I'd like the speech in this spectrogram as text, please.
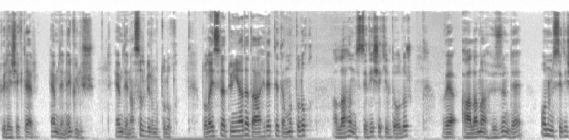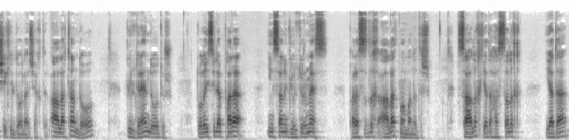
gülecekler. Hem de ne gülüş, hem de nasıl bir mutluluk. Dolayısıyla dünyada da ahirette de mutluluk Allah'ın istediği şekilde olur ve ağlama, hüzün de onun istediği şekilde olacaktır. Ağlatan da o, güldüren de odur. Dolayısıyla para insanı güldürmez. Parasızlık ağlatmamalıdır. Sağlık ya da hastalık ya da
